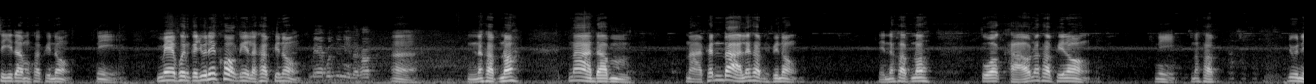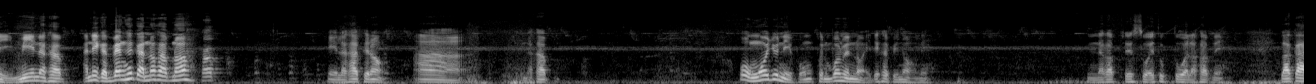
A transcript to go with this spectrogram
สีดำครับพี่น้องนี่ แม่เพิ่นก็อยู่ในคอกนี่แหละครับพี่น้องแม่เพิ่นอยู่นี่นะครับอ่านี่นะครับเนาะหน้าดำหน้าแพนด้าเลยครับพี่น้องนี่นะครับเนาะตัวขาวนะครับพี่น้องนี่นะครับอยู่นี่มีนะครับ อันนี้กับแบงค์คือกันเนาะครับเนาะครับนี่แหละครับพี่น้องอ่านี่นะครับ โอ้งออยู่นี่ผมเพิ่นบ่นเป็นหน่อยด้ครับพี่น้องนี่นี่นะครับสวยๆทุกตัวแหละครับนี่ราคา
